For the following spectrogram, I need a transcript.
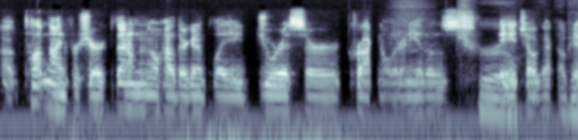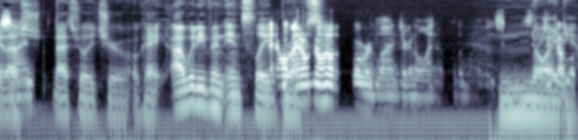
Uh, top nine for sure because I don't know how they're gonna play Juris or Cracknell or any of those True. AHL guys. Okay, that's signed. that's really true. Okay, I would even insulate. I don't, I don't know how the forward lines are going to line up for the Marlies. No there's a couple idea.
